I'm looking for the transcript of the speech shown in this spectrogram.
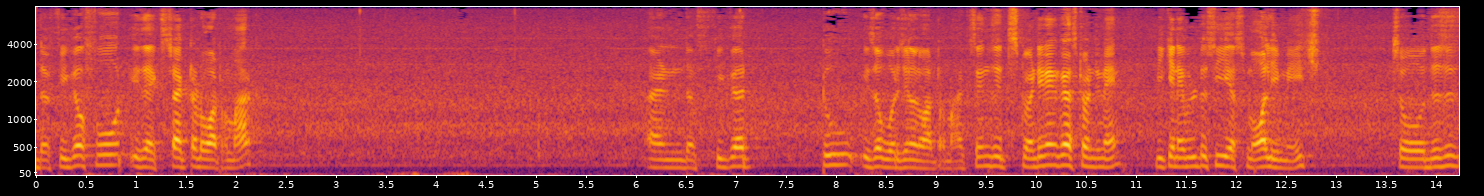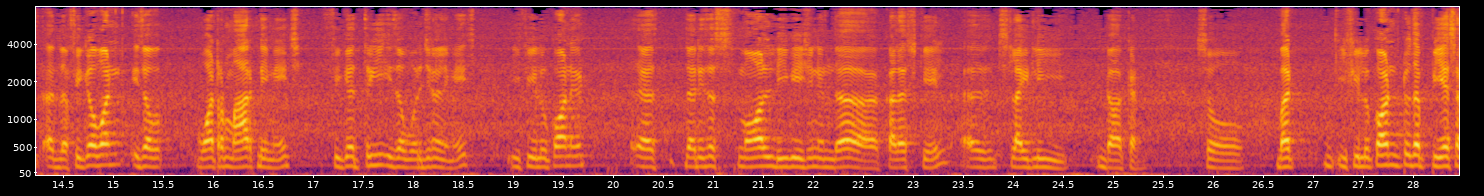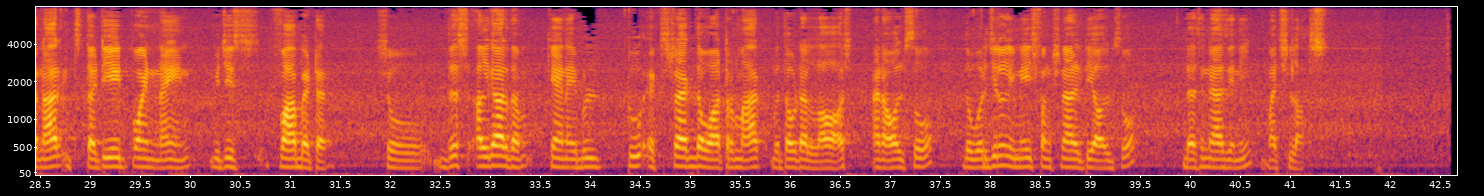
The figure 4 is extracted watermark and the figure 2 is a original watermark. Since it's 29 cross 29 we can able to see a small image. So this is uh, the figure 1 is a watermarked image. Figure 3 is a original image. If you look on it uh, there is a small deviation in the color scale. Uh, it's slightly darkened. So but if you look on to the PSNR it's 38.9 which is far better. So this algorithm can able to extract the watermark without a loss and also the original image functionality also doesn't has any much loss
